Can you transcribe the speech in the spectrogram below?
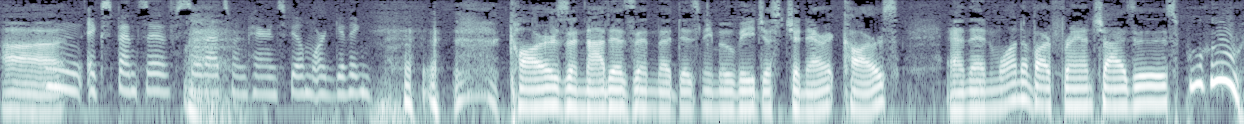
Uh, Mm, expensive, so that's when parents feel more giving. cars, and not as in the Disney movie, just generic cars. And then one of our franchises, woohoo,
